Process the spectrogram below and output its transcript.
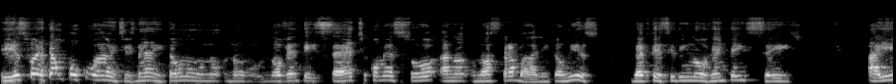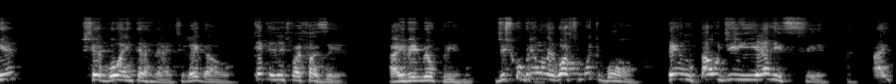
E isso foi até um pouco antes, né? Então, no, no, no 97 começou no, o nosso trabalho. Então, isso deve ter sido em 96. Aí chegou a internet, legal. O que, é que a gente vai fazer? Aí vem meu primo. Descobri um negócio muito bom. Tem um tal de IRC. Aí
